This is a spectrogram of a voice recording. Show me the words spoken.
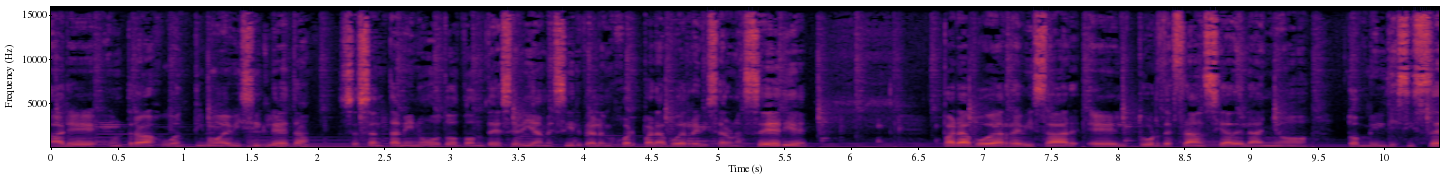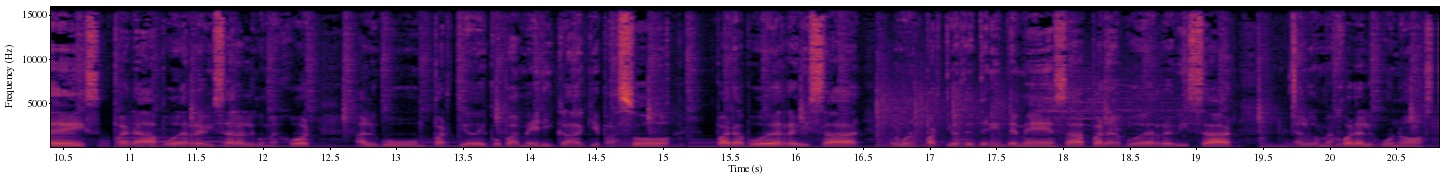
haré un trabajo continuo de bicicleta, 60 minutos, donde ese día me sirve a lo mejor para poder revisar una serie, para poder revisar el Tour de Francia del año 2016, para poder revisar algo mejor algún partido de Copa América que pasó, para poder revisar algunos partidos de tenis de mesa, para poder revisar algo mejor algunos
